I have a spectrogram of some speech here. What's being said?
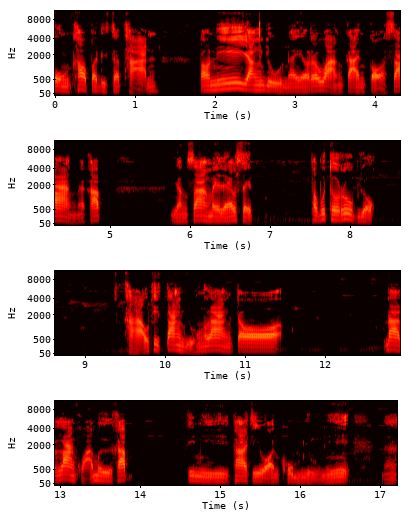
องค์เข้าประดิษฐาน ตอนนี้ยังอยู่ในระหว่างการก่อสร้างนะครับ ยังสร้างไม่แล้วเสร็จ พระพุทธรูปหยก ขาวที่ตั้งอยู่ข้างล่างจอด้านล่างขวามือครับ ที่มีผ้าจีวรคลุมอยู่นี้นะ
